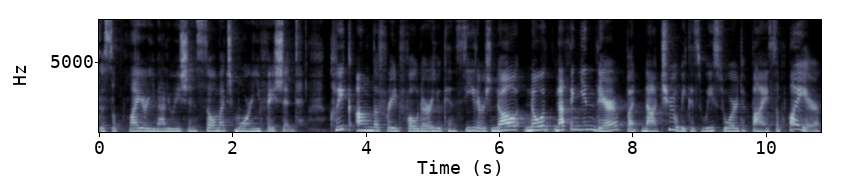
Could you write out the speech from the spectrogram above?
the supplier evaluation so much more efficient. Click on the favorite folder. You can see there's no, no, nothing in there, but not true because we sort by supplier.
